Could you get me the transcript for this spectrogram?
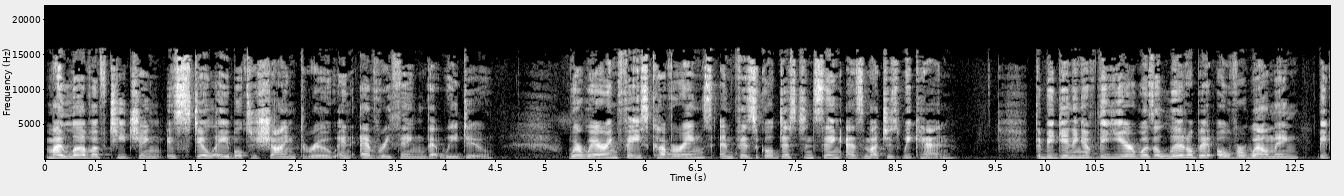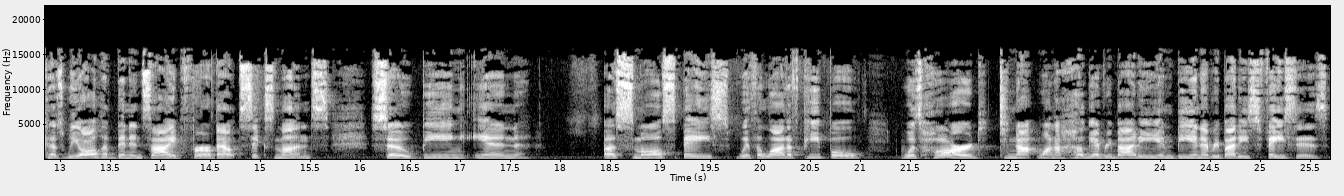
my love of teaching is still able to shine through in everything that we do. We're wearing face coverings and physical distancing as much as we can. The beginning of the year was a little bit overwhelming because we all have been inside for about six months. So being in a small space with a lot of people was hard to not want to hug everybody and be in everybody's faces.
